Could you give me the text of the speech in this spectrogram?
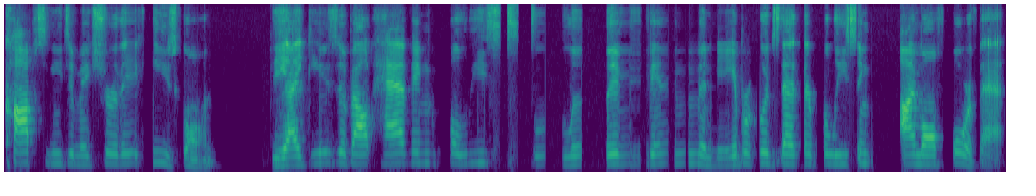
Cops need to make sure that he's gone. The ideas about having police live in the neighborhoods that they're policing, I'm all for that.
